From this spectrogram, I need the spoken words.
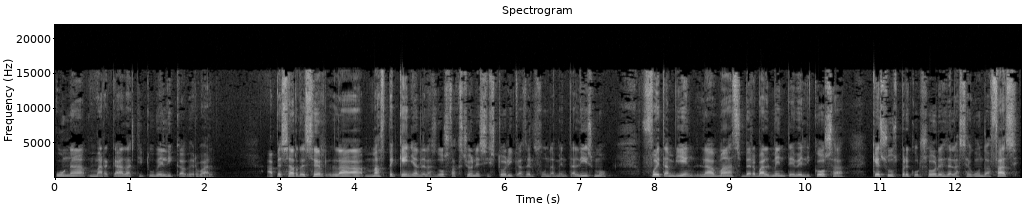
una marcada actitud bélica verbal. A pesar de ser la más pequeña de las dos facciones históricas del fundamentalismo, fue también la más verbalmente belicosa que sus precursores de la segunda fase.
